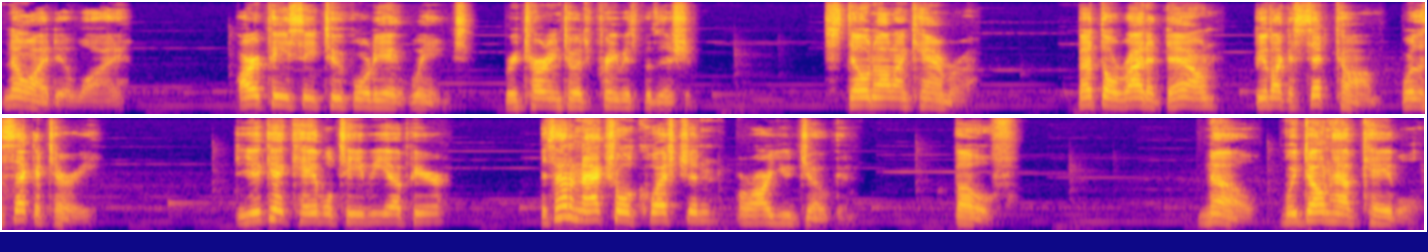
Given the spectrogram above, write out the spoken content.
No idea why. RPC-248 winks, returning to its previous position. Still not on camera. Bet they'll write it down, be like a sitcom, or the secretary. Do you get cable TV up here? Is that an actual question, or are you joking? Both. No, we don't have cable.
